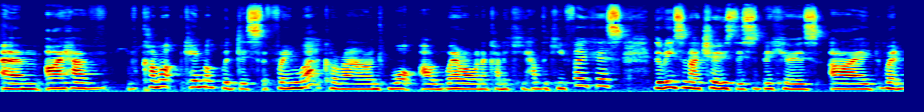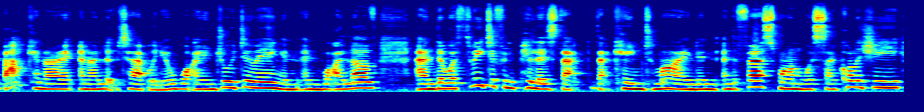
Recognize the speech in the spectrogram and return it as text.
um, i have come up came up with this framework around what I, where I want to kind of have the key focus. The reason I chose this is because I went back and I and I looked at you know what I enjoy doing and, and what I love, and there were three different pillars that that came to mind. And and the first one was psychology,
